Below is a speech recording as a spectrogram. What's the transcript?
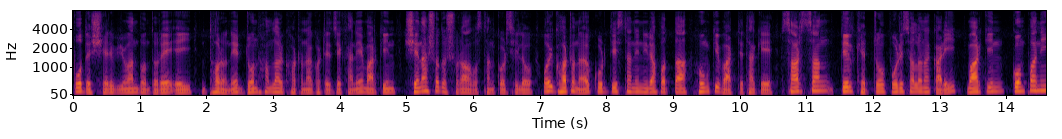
প্রদেশের বিমানবন্দরে এই ধরনের ড্রোন হামলার ঘটনা ঘটে, যেখানে মার্কিন সেনা সদস্যরা অবস্থান করছিল। ওই ঘটনায় কুর্দিস্তানের নিরাপত্তা হুমকি বাড়তে থাকে। সারসাং তেলক্ষেত্র পরিচালনাকারী মার্কিন কোম্পানি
